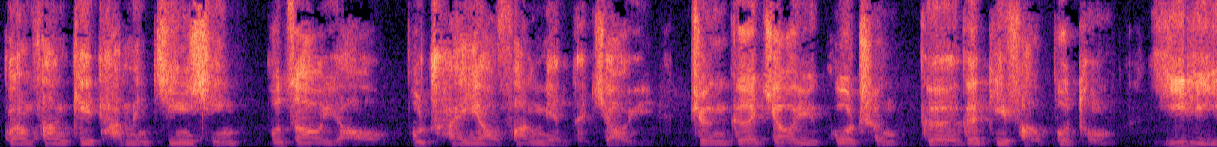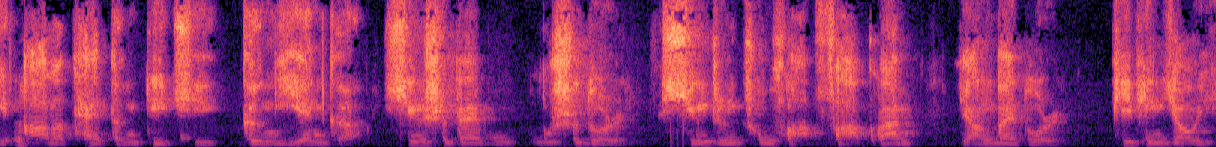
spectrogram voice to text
官方给他们进行不造谣、不传谣方面的教育。整个教育过程各个地方不同，伊犁、阿勒泰等地区更严格，刑事逮捕五十多人，行政处罚罚款两百多人，批评教育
